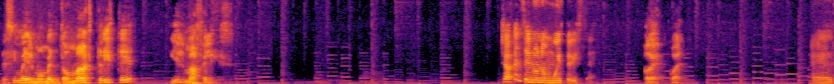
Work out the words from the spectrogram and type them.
decime el momento más triste y el más feliz. Yo pensé en uno muy triste. Ok, ¿cuál? Es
